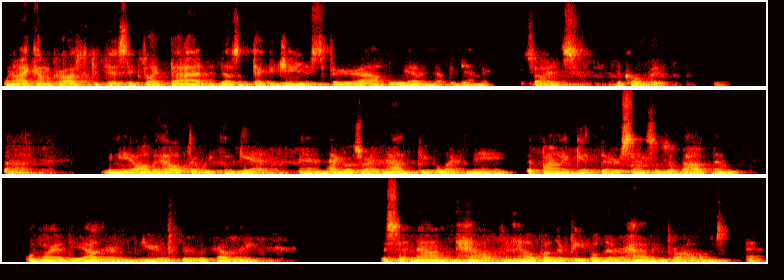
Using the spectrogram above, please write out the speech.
when I come across statistics like that, it doesn't take a genius to figure out that we have an epidemic besides the COVID. Uh, we need all the help that we can get. And that goes right down to people like me that finally get their senses about them one way or the other, and usually through recovery, to sit down and help and help other people that are having problems. And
